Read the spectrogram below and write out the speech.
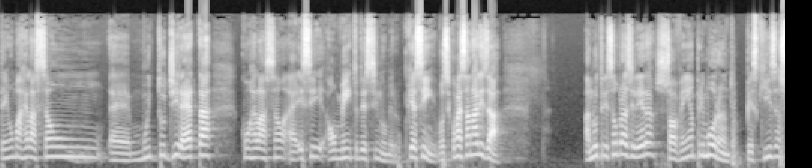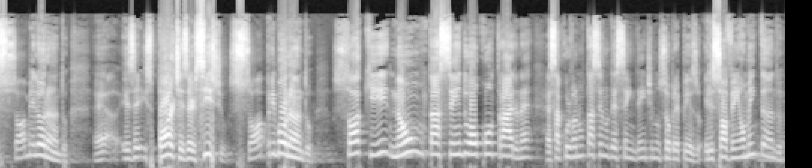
tem uma relação é, muito direta com relação a esse aumento desse número. Porque assim, você começa a analisar. A nutrição brasileira só vem aprimorando, pesquisa só melhorando, é, esporte, exercício só aprimorando. Só que não está sendo ao contrário, né? Essa curva não está sendo descendente no sobrepeso, ele só vem aumentando.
